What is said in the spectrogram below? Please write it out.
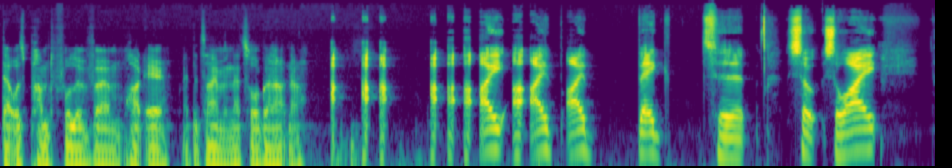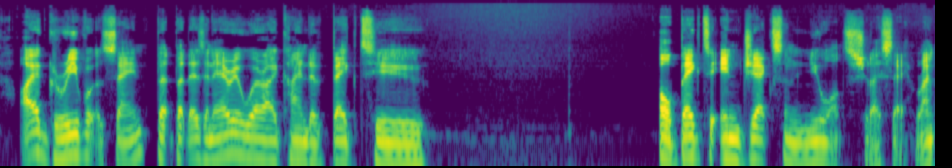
that was pumped full of um, hot air at the time, and that's all gone out now. I, I, I, I I beg to. So, so I, I agree with what you're saying, but but there's an area where I kind of beg to. Oh, beg to inject some nuance, should I say, right?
